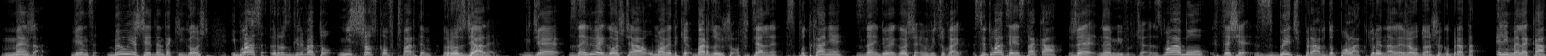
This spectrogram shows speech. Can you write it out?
męża. Więc był jeszcze jeden taki gość i Boaz rozgrywa to mistrzowsko w czwartym rozdziale gdzie znajduje gościa, umawia takie bardzo już oficjalne spotkanie, znajduje gościa i mówi, słuchaj, sytuacja jest taka, że Noemi wróciła z Moabu, chce się zbyć praw do pola, które należało do naszego brata Elimeleka,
